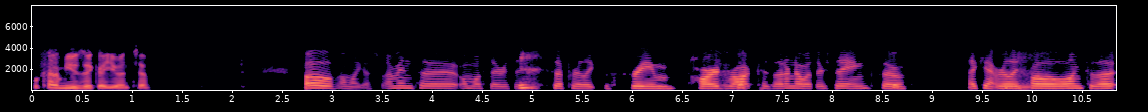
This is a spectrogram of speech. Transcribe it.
What kind of music are you into? Oh, oh my gosh, I'm into almost everything except for like the scream hard rock because I don't know what they're saying, so I can't really follow along to that.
